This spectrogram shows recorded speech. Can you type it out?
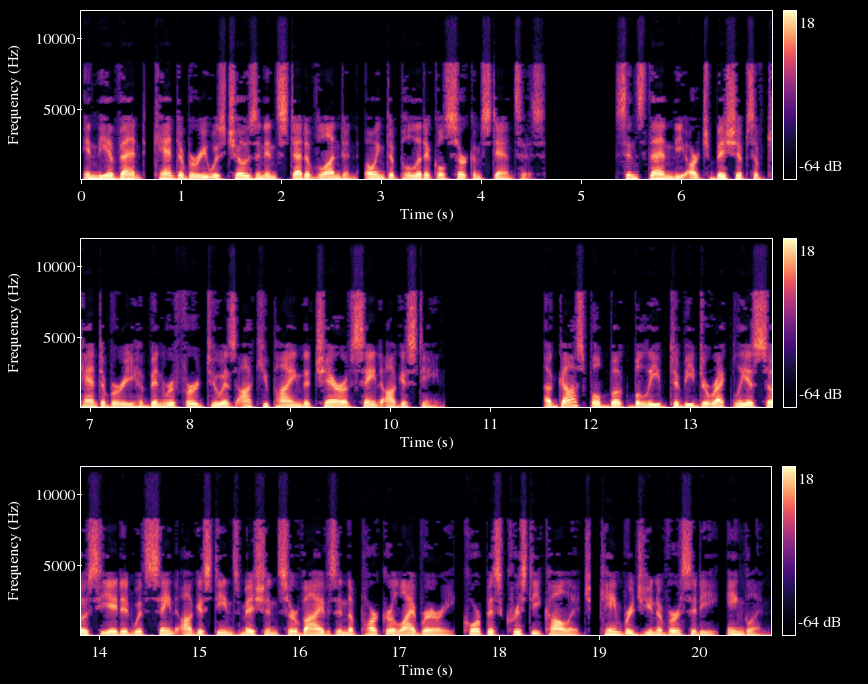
In the event, Canterbury was chosen instead of London, owing to political circumstances. Since then the archbishops of Canterbury have been referred to as occupying the chair of St. Augustine. A Gospel book believed to be directly associated with St. Augustine's mission survives in the Parker Library, Corpus Christi College, Cambridge University, England.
